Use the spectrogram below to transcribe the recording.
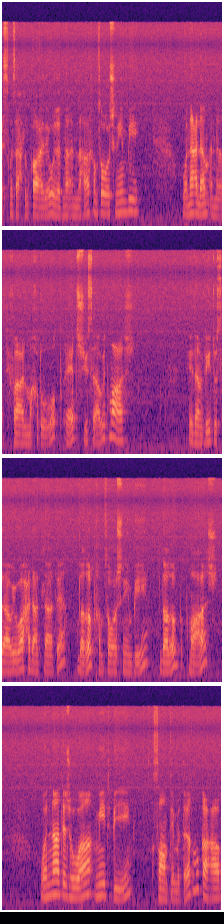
S مساحة القاعدة وجدنا أنها خمسة وعشرين بي. ونعلم أن ارتفاع المخروط H يساوي 12 إذا V تساوي واحد على ثلاثة ضرب خمسة وعشرين بي ضرب 12 والناتج هو مية بي سنتيمتر مكعب.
